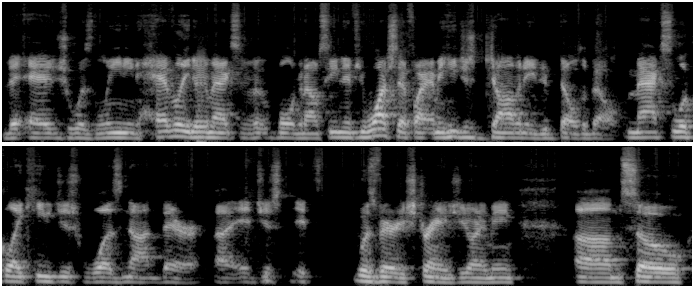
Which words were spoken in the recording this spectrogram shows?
the edge was leaning heavily to Max Volkanovski. And if you watch that fight, I mean, he just dominated bell to bell. Max looked like he just was not there. Uh, it just it was very strange. You know what I mean? Um, so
